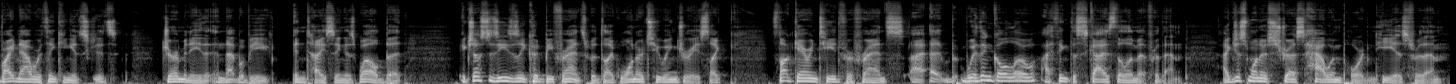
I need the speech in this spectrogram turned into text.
right now we're thinking it's it's Germany, and that would be enticing as well. But it just as easily could be France with like one or two injuries. Like it's not guaranteed for France. I, I, with N'Golo, I think the sky's the limit for them. I just want to stress how important he is for them.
